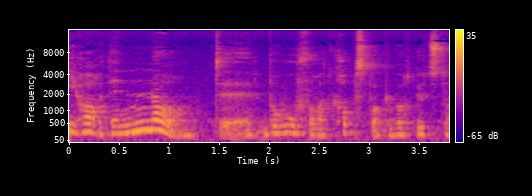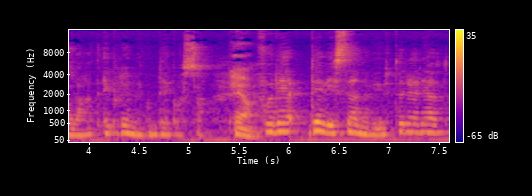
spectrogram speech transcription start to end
de har et enormt eh, behov for at kroppsspråket vårt utstråler at 'jeg bryr meg om deg også'. Ja. For det, det vi ser når vi er ute, det er det at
